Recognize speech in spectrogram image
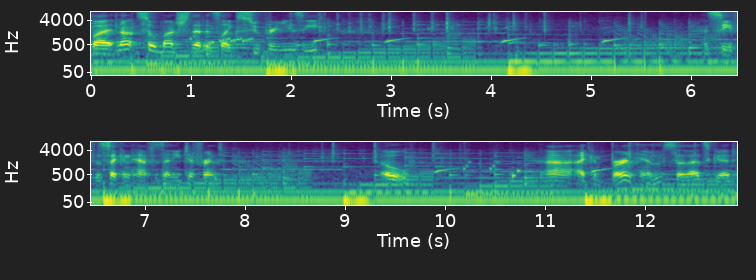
but not so much that it's like super easy. Let's see if the second half is any different. Oh. Uh, I can burn him, so that's good.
